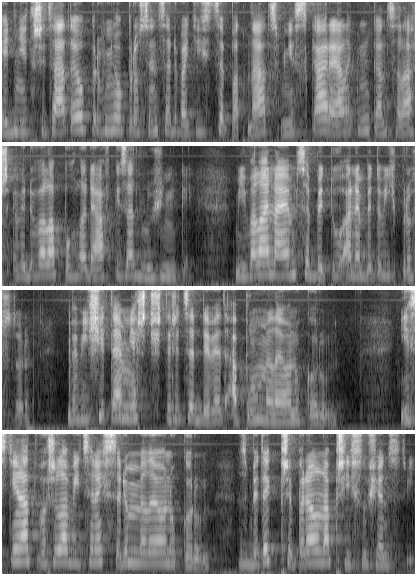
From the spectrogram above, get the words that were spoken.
Ke dni 31. prosince 2015 Městská realitní kancelář evidovala pohledávky za dlužníky, bývalé nájemce bytů a nebytových prostor, ve výši téměř 49,5 milionu korun. Jistina tvořila více než 7 milionů korun, zbytek připadal na příslušenství.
